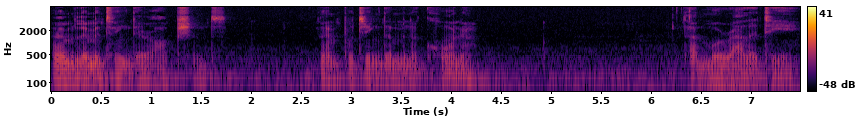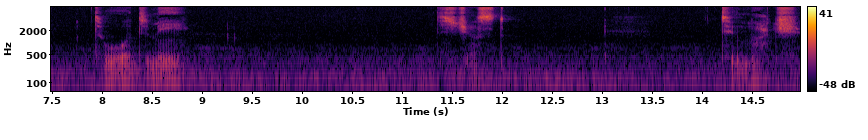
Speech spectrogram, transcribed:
I'm limiting their options. I'm putting them in a corner. That morality towards me is just too much.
